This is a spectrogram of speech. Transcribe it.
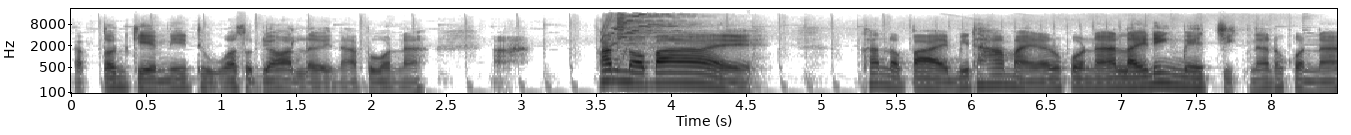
แบบต้นเกมนี่ถือว่าสุดยอดเลยนะทุกคนนะ อะขั้นต่อไป ขั้นต่อไปมีท่าใหม่นะทุกคนนะ Lightning Magic นะทุกคนนะ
